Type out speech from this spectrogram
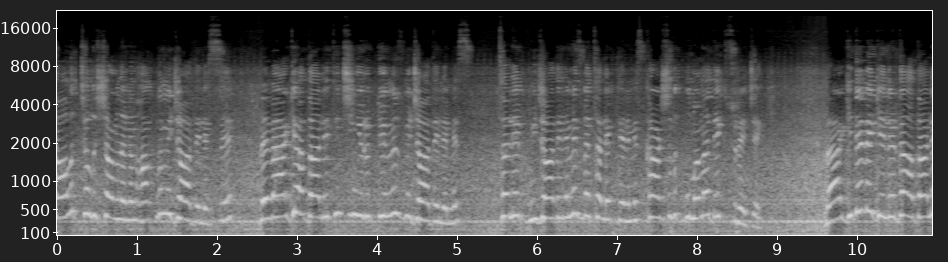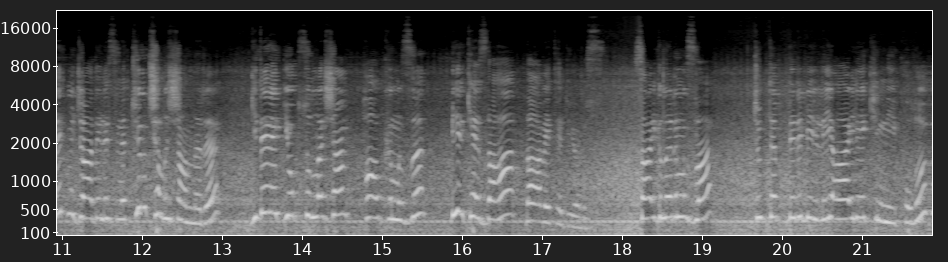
sağlık çalışanlarının haklı mücadelesi ve vergi adaleti için yürüttüğümüz mücadelemiz, talep mücadelemiz ve taleplerimiz karşılık bulana dek sürecek. Vergide ve gelirde adalet mücadelesine tüm çalışanları, giderek yoksullaşan halkımızı bir kez daha davet ediyoruz. Saygılarımızla Türk Tabipleri Birliği Aile Hekimliği Kolu,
